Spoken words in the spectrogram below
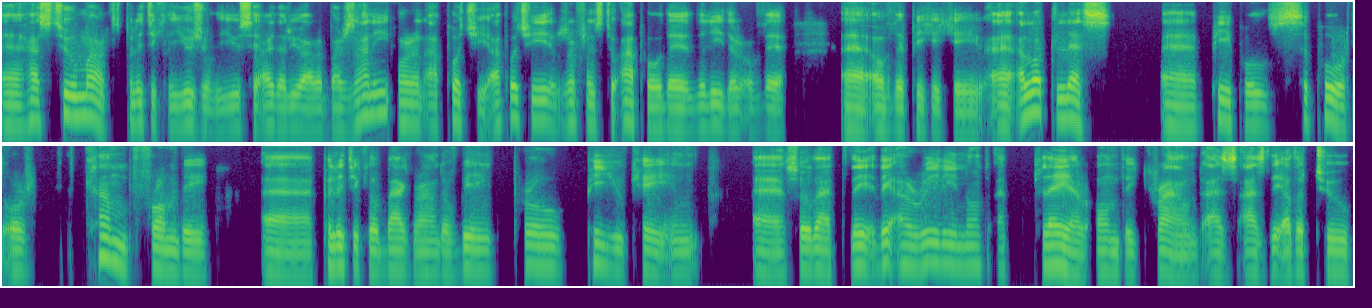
uh, has two marks politically. Usually, you say either you are a Barzani or an Apochi. Apochi reference to Apo, the the leader of the uh, of the PKK. Uh, a lot less uh, people support or come from the uh, political background of being pro PUK, uh, so that they they are really not a player on the ground as as the other two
